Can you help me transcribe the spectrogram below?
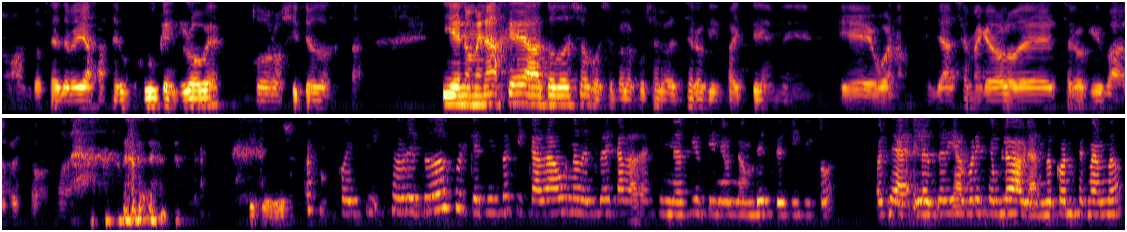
¿no? Entonces deberías hacer un club que englobe todos los sitios donde están. Y en homenaje a todo eso, pues siempre le puse lo del Cherokee Fight Team y, y bueno, ya se me quedó lo de Cherokee para el resto. Pues sí, sobre todo porque siento que cada uno dentro de cada gimnasio tiene un nombre específico. O sea, el otro día, por ejemplo, hablando con Fernando,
